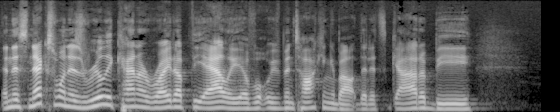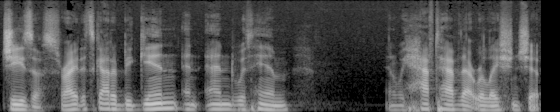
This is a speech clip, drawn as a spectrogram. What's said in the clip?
And this next one is really kind of right up the alley of what we've been talking about that it's got to be Jesus, right? It's got to begin and end with Him. And we have to have that relationship.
